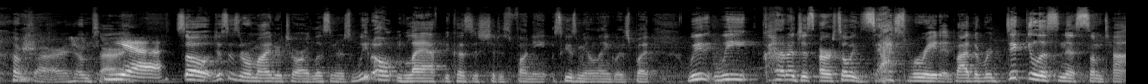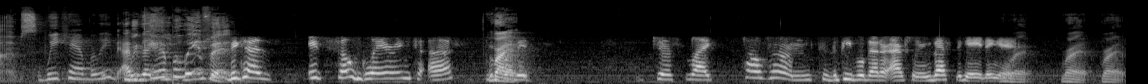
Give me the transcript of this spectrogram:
I'm sorry. I'm sorry. Yeah. So, just as a reminder to our listeners, we don't laugh because this shit is funny. Excuse me on language, but we we kind of just are so exasperated by the ridiculousness sometimes. we can't believe it. I We mean, like, can't you- believe it. Because it's so glaring to us, Right. but it's just like tell him to the people that are actually investigating it. Right. Right. Right.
